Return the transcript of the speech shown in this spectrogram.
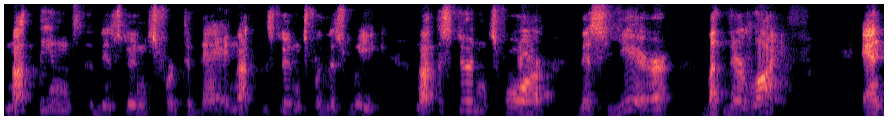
Not the, the students for today, not the students for this week, not the students for this year, but their life. And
